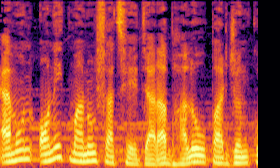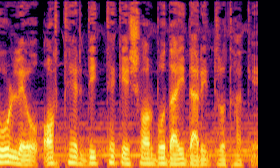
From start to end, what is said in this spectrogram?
এমন অনেক মানুষ আছে যারা ভালো উপার্জন করলেও অর্থের দিক থেকে সর্বদাই দারিদ্র থাকে।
